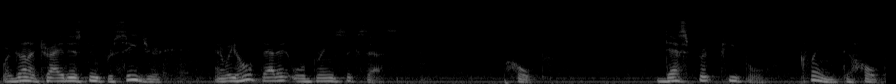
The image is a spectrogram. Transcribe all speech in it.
We're going to try this new procedure, and we hope that it will bring success. Hope. Desperate people cling to hope.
